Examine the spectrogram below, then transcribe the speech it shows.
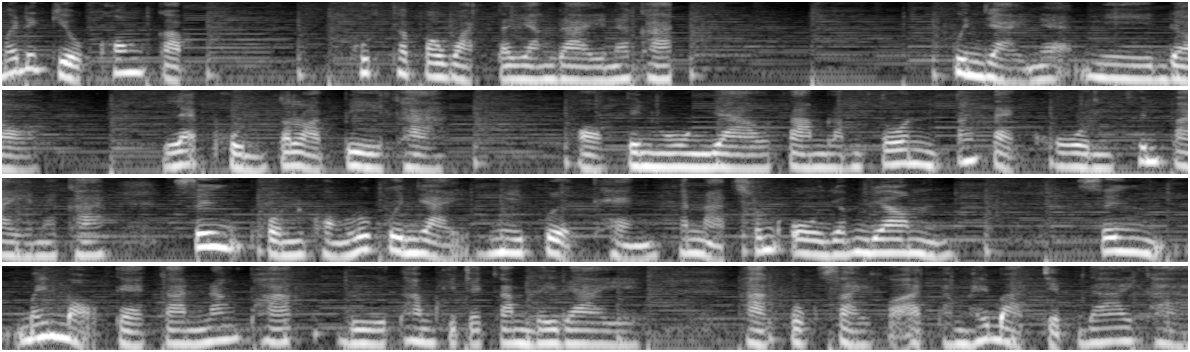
ไม่ได้เกี่ยวข้องกับพุทธประวัติแต่อย่างใดนะคะ ปืนใหญ่เนี่ยมีดอกและผลตลอดปีค่ะ ออกเป็นงวงยาวตามลำต้นตั้งแต่โคนขึ้นไปนะคะ ซึ่งผลของลูกปืนใหญ่มีเปลือกแข็งขนาดส้มโอย่อมๆ ซึ่งไม่เหมาะแก่การนั่งพักหรือทำกิจกรรมใด ๆ หากตกใส่ก็อาจทำให้บาดเจ็บได้ค่ะ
